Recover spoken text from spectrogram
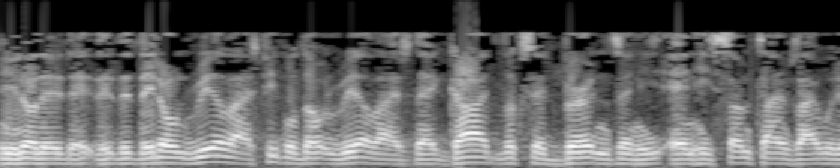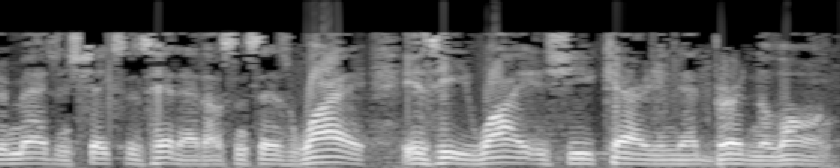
You know, they, they, they don't realize, people don't realize that God looks at burdens and he, and he sometimes, I would imagine, shakes his head at us and says, why is he, why is she carrying that burden along?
